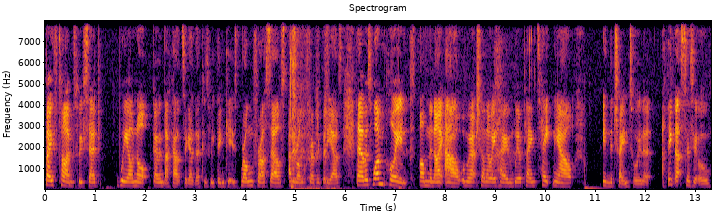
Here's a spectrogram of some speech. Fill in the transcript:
both times we've said we are not going back out together because we think it is wrong for ourselves and wrong for everybody else. There was one point on the night out when we were actually on the way home, we were playing Take Me Out in the train toilet. I think that says it all.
